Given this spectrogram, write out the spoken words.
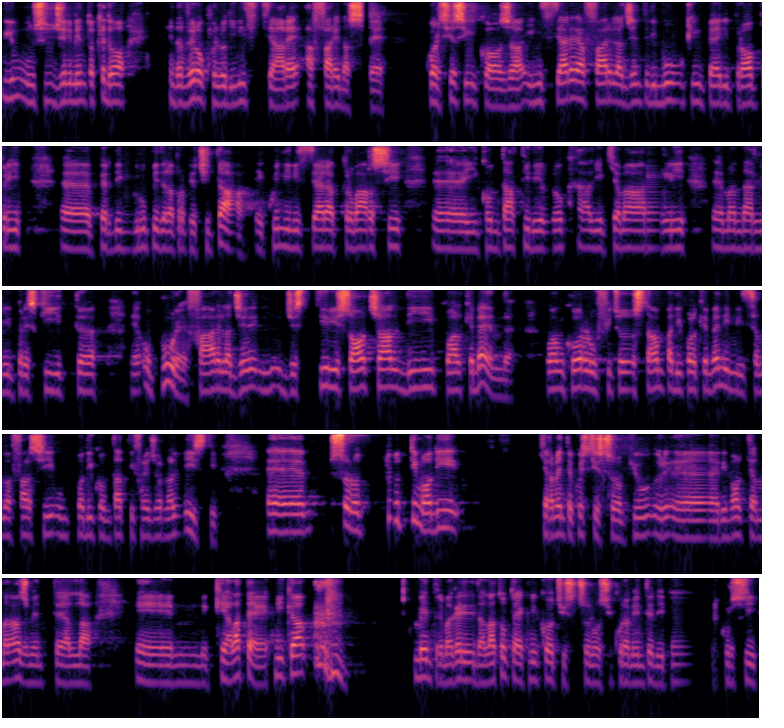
un suggerimento che do è davvero quello di iniziare a fare da sé qualsiasi cosa, iniziare a fare l'agente di booking per i propri, eh, per dei gruppi della propria città e quindi iniziare a trovarsi eh, i contatti dei locali e chiamarli, eh, mandargli il press kit, eh, oppure gestire i social di qualche band o ancora l'ufficio stampa di qualche band iniziando a farsi un po' di contatti fra i giornalisti. Eh, sono tutti modi chiaramente questi sono più eh, rivolti al management e alla, ehm, che alla tecnica, mentre magari dal lato tecnico ci sono sicuramente dei percorsi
